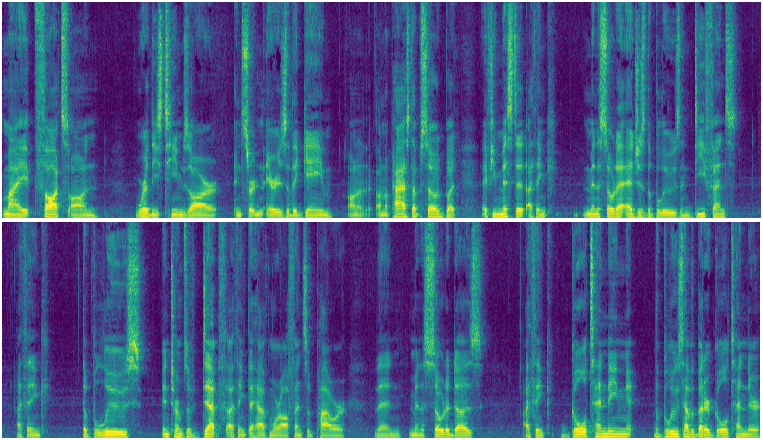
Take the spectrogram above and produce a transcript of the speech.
my thoughts on where these teams are in certain areas of the game on a, on a past episode, but if you missed it, I think Minnesota edges the Blues in defense. I think the Blues, in terms of depth, I think they have more offensive power than Minnesota does. I think goaltending, the Blues have a better goaltender,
